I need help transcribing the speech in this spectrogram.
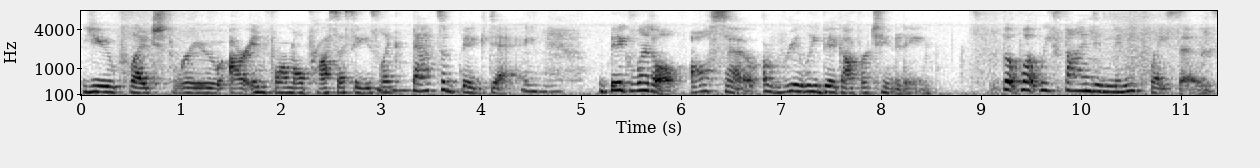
you pledge through our informal processes. Like, that's a big day. Mm-hmm. Big Little, also a really big opportunity. But what we find in many places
